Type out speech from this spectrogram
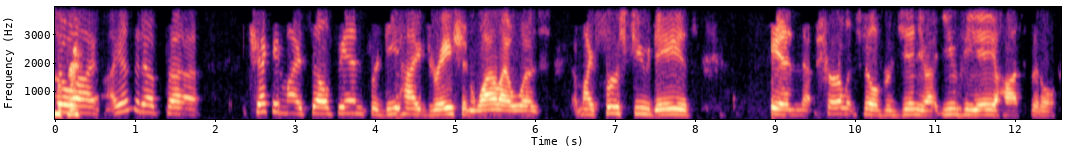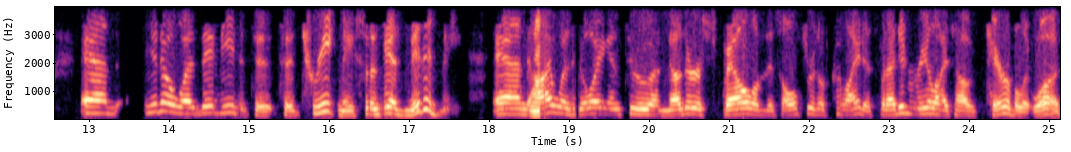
So Okay. I, I ended up, uh, checking myself in for dehydration while I was my first few days in Charlottesville, Virginia at UVA hospital. And you know what? They needed to, to treat me, so they admitted me. And I was going into another spell of this ulcerative colitis, but I didn't realize how terrible it was.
